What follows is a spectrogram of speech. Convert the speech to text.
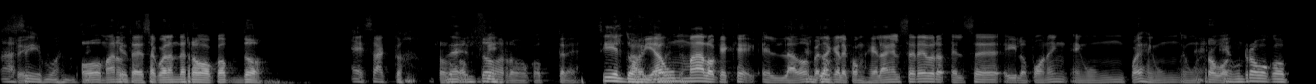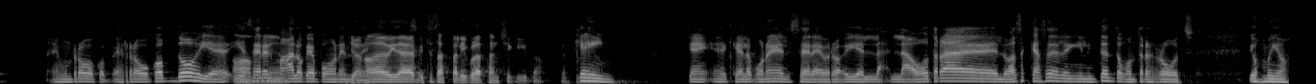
Así, Sí. bueno, sí, Oh, mano, ¿ustedes se acuerdan de Robocop 2? Exacto. Robocop el 2 fi- o Robocop 3. Sí, el 2. Había un malo que es que el lado, El ¿verdad? Que le congelan el cerebro él se, y lo ponen en un, pues, en un, en un robot. En un Robocop. Es un Robocop. Es Robocop 2 y, es- y Oh, ese era el man. malo que ponen. Yo de no debí de haber visto esas películas tan chiquitas. Kane. Que, eh, que lo pone en el cerebro. Y el- la, la otra eh, lo hace que hace en el intento con tres robots. Dios mío,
